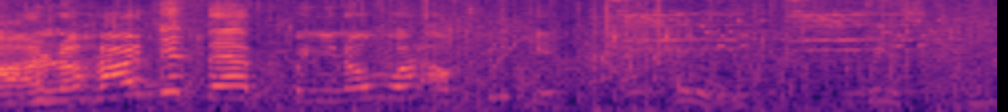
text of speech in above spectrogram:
I don't know how I did that, but you know what? I'll take it. Hey, wait a second.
